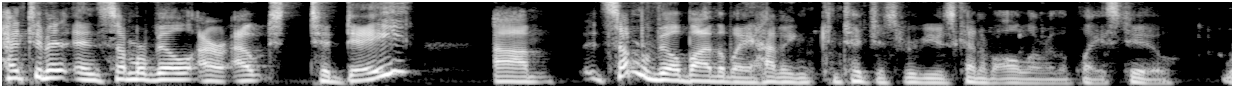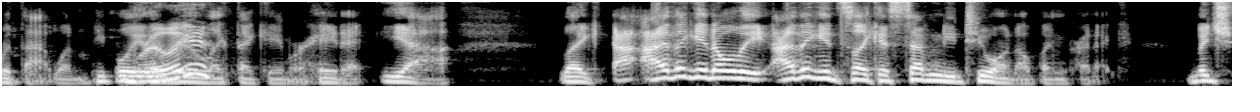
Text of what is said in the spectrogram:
Pentiment and Somerville are out today. Um, Somerville, by the way, having contentious reviews kind of all over the place too with that one. People either Really? really like that game or hate it. Yeah, like I, I think it only I think it's like a seventy two on Open Critic. Which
